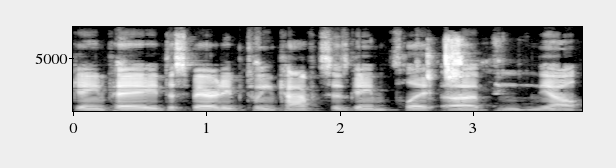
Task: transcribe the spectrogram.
getting paid, disparity between conferences getting play, uh, you know,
